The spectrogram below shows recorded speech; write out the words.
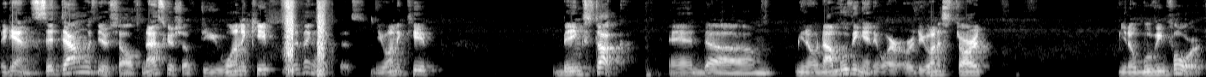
again, sit down with yourself and ask yourself, do you want to keep living like this? Do you want to keep being stuck? and um, you know not moving anywhere, or do you want to start you know moving forward?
